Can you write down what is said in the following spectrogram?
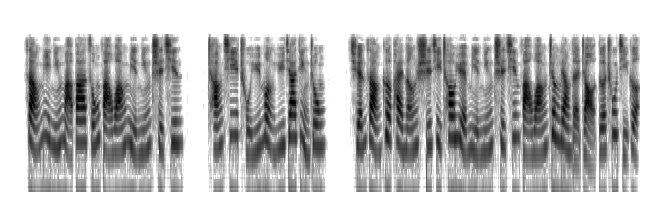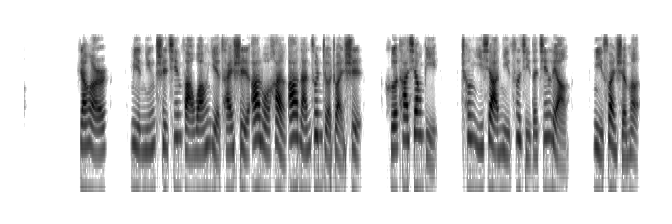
藏密宁玛巴总法王敏宁赤亲，长期处于梦瑜伽定中。全藏各派能实际超越敏宁赤亲法王正量的，找得出几个？然而敏宁赤亲法王也才是阿罗汉阿难尊者转世，和他相比，称一下你自己的斤两，你算什么？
